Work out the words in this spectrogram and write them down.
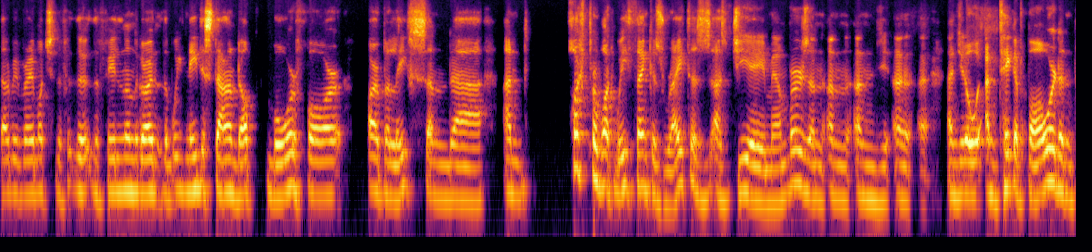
That'll be very much the, the, the feeling on the ground that we need to stand up more for our beliefs and uh, and push for what we think is right as as GAA members and and and uh, and you know and take it forward and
